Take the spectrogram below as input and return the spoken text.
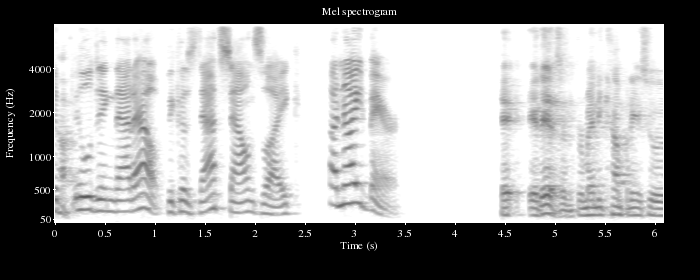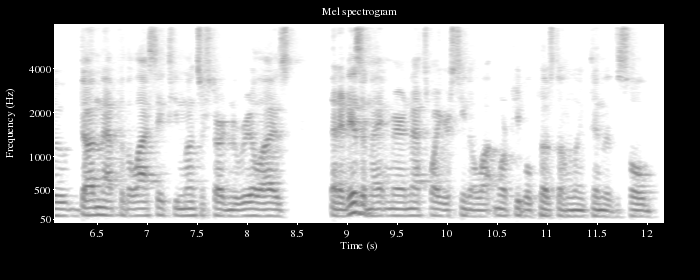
to building that out because that sounds like a nightmare. It, it is. And for many companies who have done that for the last 18 months are starting to realize that it is a nightmare. And that's why you're seeing a lot more people post on LinkedIn that this whole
